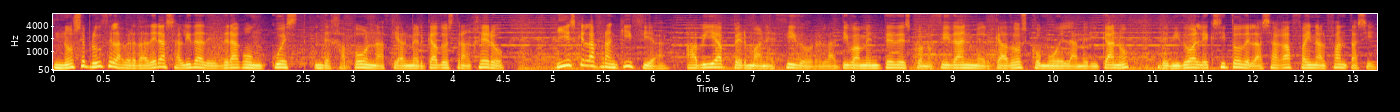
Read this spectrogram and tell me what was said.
no se produce la verdadera salida de Dragon Quest de Japón hacia el mercado extranjero. Y es que la franquicia había permanecido relativamente desconocida en mercados como el americano debido al éxito de la saga Final Fantasy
